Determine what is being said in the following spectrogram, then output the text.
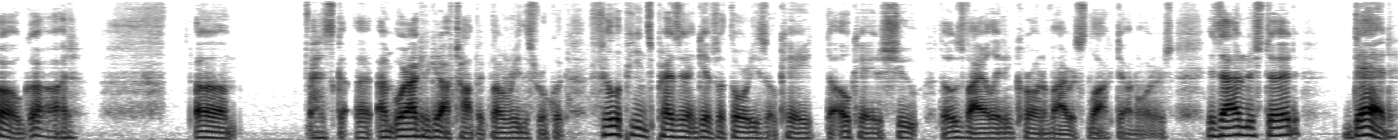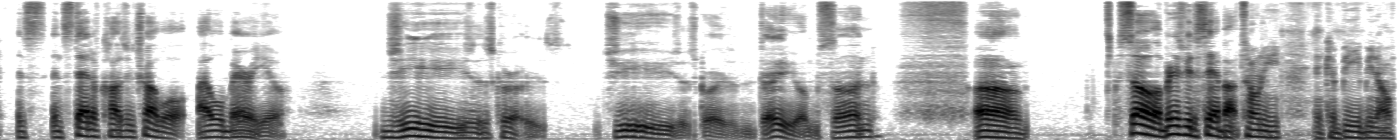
Oh God. Um, I just got, I'm, we're not going to get off topic, but I'm going to read this real quick. Philippines president gives authorities okay the okay to shoot those violating coronavirus lockdown orders. Is that understood? Dead instead of causing trouble, I will bury you. Jesus Christ. Jesus Christ. Damn, son. Um, so it brings me to say about Tony and Khabib, you know,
